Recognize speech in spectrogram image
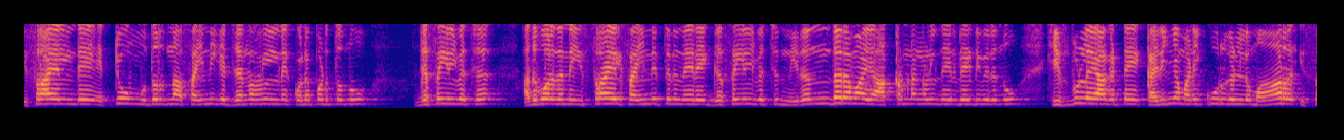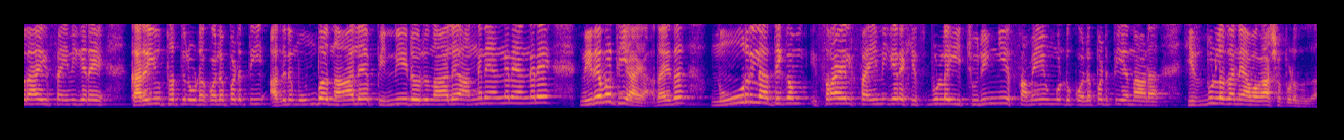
ഇസ്രായേലിന്റെ ഏറ്റവും മുതിർന്ന സൈനിക ജനറലിനെ കൊലപ്പെടുത്തുന്നു. ഗസയിൽ വെച്ച് അതുപോലെ തന്നെ ഇസ്രായേൽ സൈന്യത്തിന് നേരെ ഗസയിൽ വെച്ച് നിരന്തരമായ ആക്രമണങ്ങൾ നേരിടേണ്ടി വരുന്നു. ഹിസ്ബുള്ളയാകട്ടെ കഴിഞ്ഞ മണിക്കൂറുകളിലും ആറ് ഇസ്രായേൽ സൈനികരെ കരയുദ്ധത്തിലൂടെ കൊലപ്പെടുത്തി. അതിനു മുമ്പ് നാല് പിന്നീട് ഒരു നാല് അങ്ങനെ അങ്ങനെ അങ്ങനെ നിരവധിയായ അതായത് നൂറിലധികം ഇസ്രായേൽ സൈനികരെ ഹിസ്ബുള്ള ഈ ചുരുങ്ങിയ സമയം കൊണ്ട് കൊലപ്പെടുത്തിയെന്നാണ് ഹിസ്ബുള്ള തന്നെ അവകാശപ്പെടുന്നത്.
